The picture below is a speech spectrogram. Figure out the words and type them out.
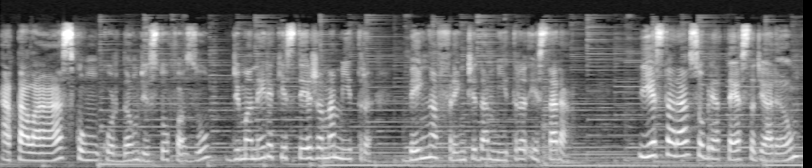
Atalaás com um cordão de estofo azul, de maneira que esteja na mitra, bem na frente da mitra estará. E estará sobre a testa de Arão,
